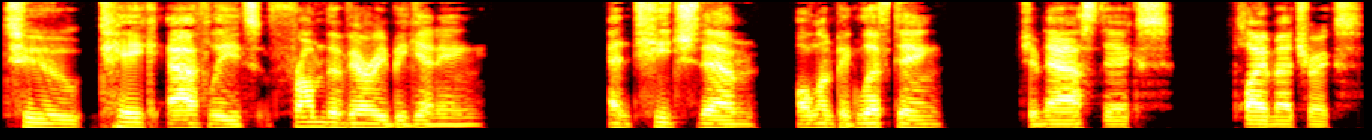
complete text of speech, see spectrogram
to take athletes from the very beginning and teach them Olympic lifting, gymnastics, plyometrics.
